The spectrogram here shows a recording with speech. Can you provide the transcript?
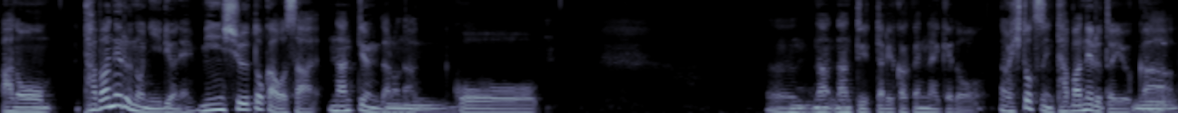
あの、束ねるのにいるよね。民衆とかをさ、なんて言うんだろうな。んこう、うん、ななんて言ったらいいかわかんないけど、なんか一つに束ねるというか、う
